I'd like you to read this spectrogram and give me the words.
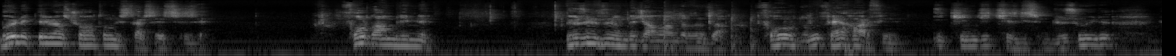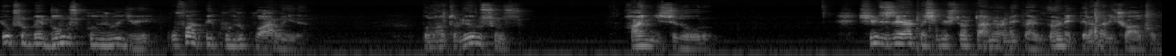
Bu örnekleri biraz çoğaltalım isterseniz size. Ford amblemini gözünüzün önünde canlandırdığınızda Ford'un F harfinin ikinci çizgisi düz müydü? Yoksa böyle domuz kuyruğu gibi ufak bir kuyruk var mıydı? Bunu hatırlıyor musunuz? Hangisi doğru? Şimdi size yaklaşık 3-4 tane örnek verdim. Örnekleri hadi çoğaltalım.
